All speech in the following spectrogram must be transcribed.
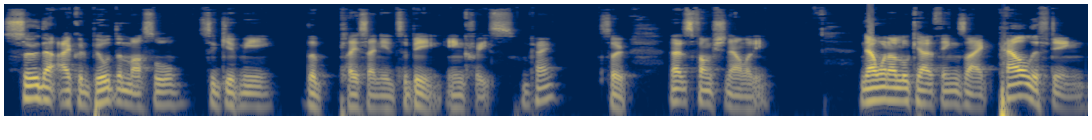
so that I could build the muscle to give me the place I needed to be, increase. Okay. So that's functionality. Now, when I look at things like powerlifting,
